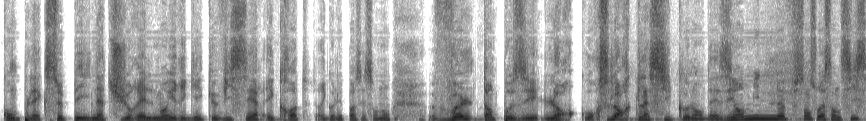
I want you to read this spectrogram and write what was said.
complexe, pays naturellement irrigué que Visser et Crotte, rigolez pas, c'est son nom, veulent imposer leur course, leur classique hollandaise. Et en 1966,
